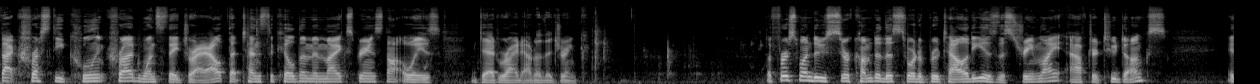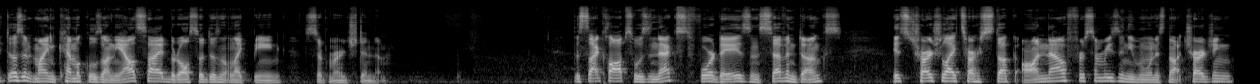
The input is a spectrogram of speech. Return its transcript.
that crusty coolant crud once they dry out that tends to kill them in my experience, not always dead right out of the drink. The first one to succumb to this sort of brutality is the Streamlight after two dunks. It doesn't mind chemicals on the outside, but also doesn't like being submerged in them. The Cyclops was next, four days and seven dunks, its charge lights are stuck on now for some reason, even when it's not charging.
